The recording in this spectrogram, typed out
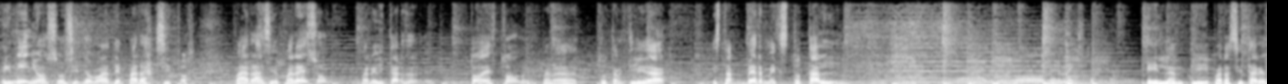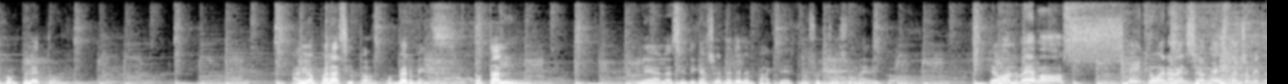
en niños son síntomas de parásitos. Parásitos. Para eso, para evitar eh, todo esto, y para tu tranquilidad, está Vermex Total, Ya llegó Vermex Total. el antiparasitario completo. Adiós parásitos con Vermex Total. Lea las indicaciones del empaque, consulte a su médico. Ya volvemos. ¡Ey, qué buena versión esta, Chomito!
